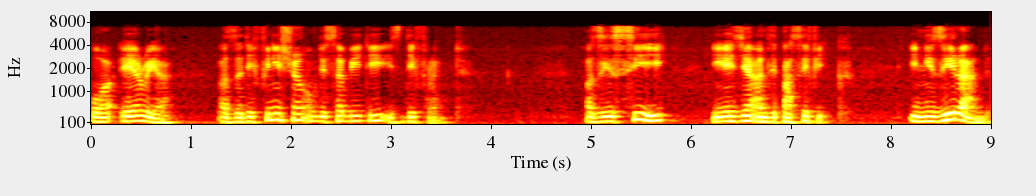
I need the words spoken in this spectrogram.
or area, as the definition of disability is different. As you see in Asia and the Pacific, in New Zealand,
